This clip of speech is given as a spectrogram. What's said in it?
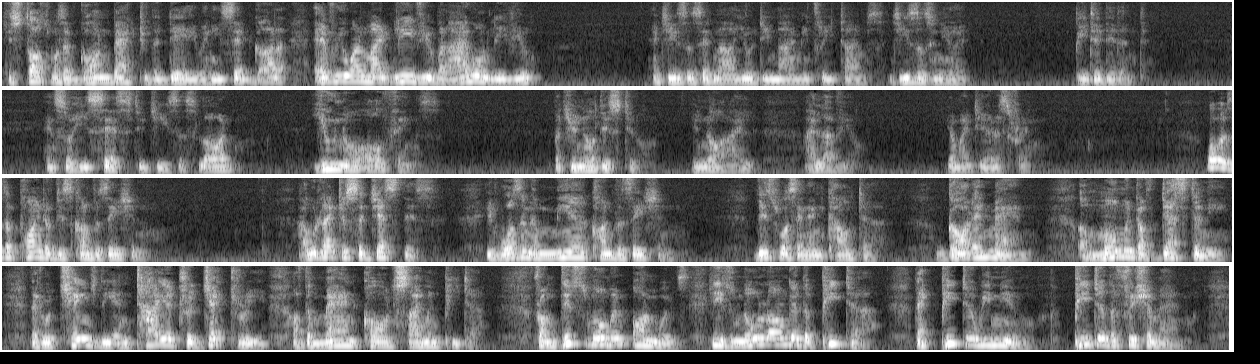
His thoughts must have gone back to the day when he said, God, everyone might leave you, but I won't leave you. And Jesus said, Now you'll deny me three times. Jesus knew it. Peter didn't. And so he says to Jesus, Lord, you know all things. But you know this too. You know I, I love you. You're my dearest friend. What was the point of this conversation? I would like to suggest this. It wasn't a mere conversation. This was an encounter. God and man, a moment of destiny that will change the entire trajectory of the man called Simon Peter. From this moment onwards, he is no longer the Peter, that Peter we knew, Peter the fisherman.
